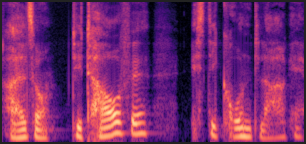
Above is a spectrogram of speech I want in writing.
Also, die Taufe ist die Grundlage.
